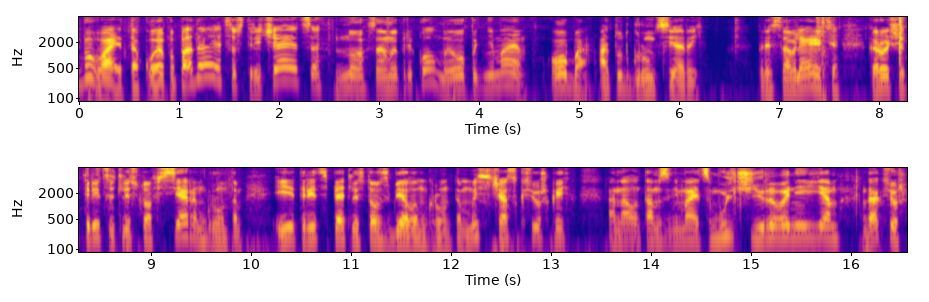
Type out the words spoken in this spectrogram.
Бывает такое, попадается, встречается, но самый прикол, мы его поднимаем, оба, а тут грунт серый. Представляете? Короче, 30 листов с серым грунтом и 35 листов с белым грунтом. Мы сейчас с Ксюшкой, она вон там занимается мульчированием. Да, Ксюш?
